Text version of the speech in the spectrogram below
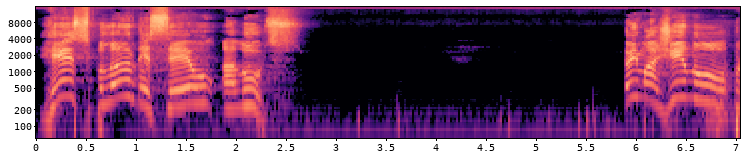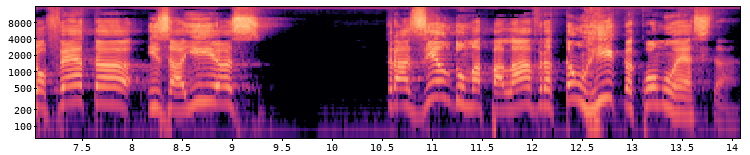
resplandeceu a luz. Eu imagino o profeta Isaías trazendo uma palavra tão rica como esta.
